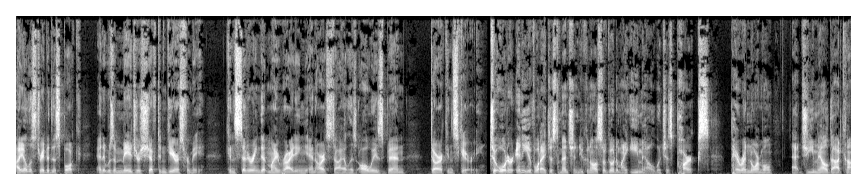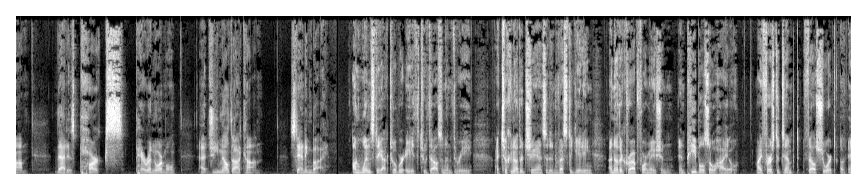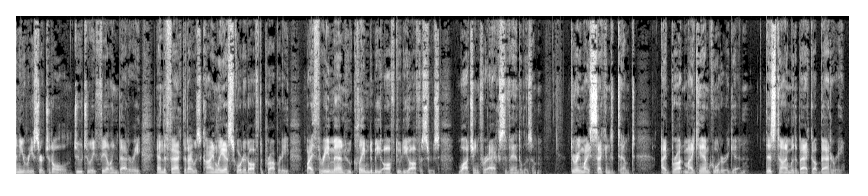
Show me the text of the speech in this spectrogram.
I illustrated this book, and it was a major shift in gears for me, considering that my writing and art style has always been dark and scary. To order any of what I just mentioned, you can also go to my email, which is parksparanormal at gmail.com. That is parksparanormal at gmail.com. Standing by. On Wednesday, October 8th, 2003, I took another chance at investigating another crop formation in Peebles, Ohio. My first attempt fell short of any research at all due to a failing battery and the fact that I was kindly escorted off the property by three men who claimed to be off duty officers watching for acts of vandalism. During my second attempt, I brought my camcorder again, this time with a backup battery.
